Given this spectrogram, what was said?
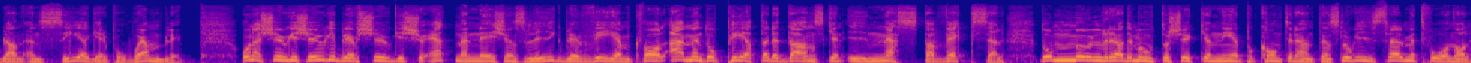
däribland en seger på Wembley. Och när 2020 blev 2021, när Nations League blev VM-kval, äh, men då petade dansken i nästa växel. Då mullrade motorcykeln ner på kontinenten, slog Israel med 2-0,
